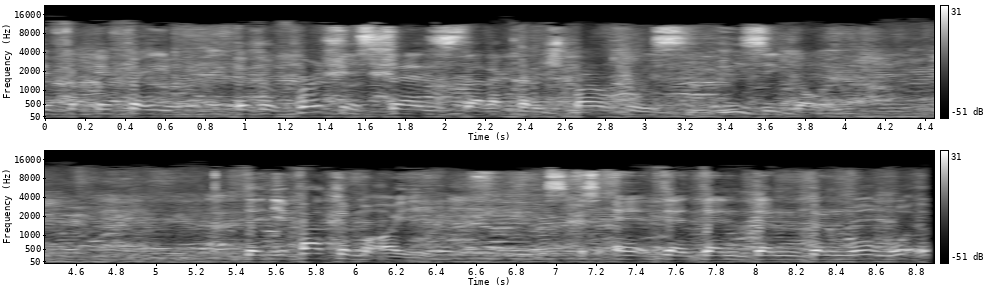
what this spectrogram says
If if a if a person says that Hakadosh Baruch Hu is easygoing then Yevatim then then then, then we'll,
